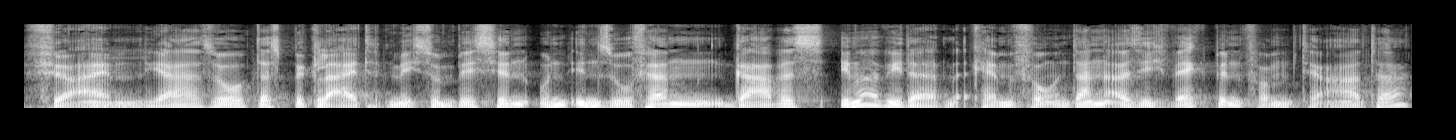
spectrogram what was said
für einen ja, so. Das begleitet mich so ein bisschen und insofern gab es immer wieder Kämpfe und dann, als ich weg bin vom Theater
